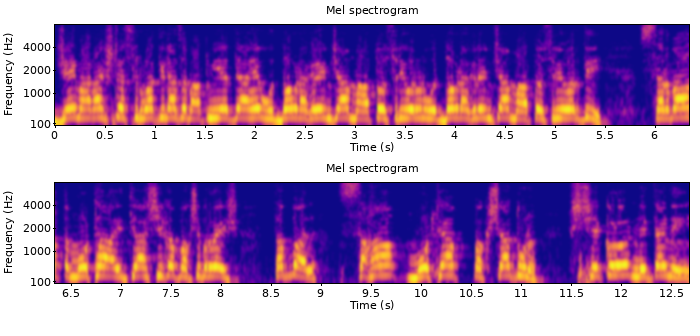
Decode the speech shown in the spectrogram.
जय महाराष्ट्र. सुरुवातीलाच बातमी येते आहे उद्धव ठाकरेंच्या मातोश्रीवरून उद्धव ठाकरेंच्या मातोश्रीवरती सर्वात मोठा ऐतिहासिक पक्षप्रवेश. तब्बल सहा मोठ्या पक्षातून शेकडो नेत्यांनी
